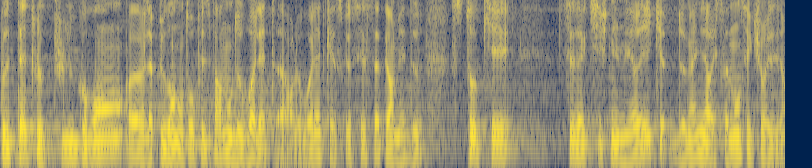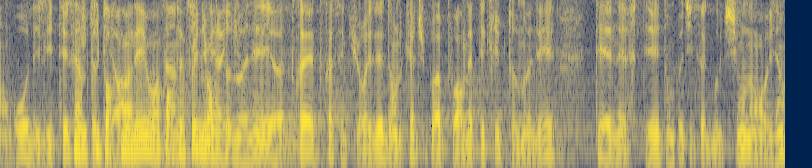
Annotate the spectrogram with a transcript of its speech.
peut-être euh, la plus grande entreprise de wallet. Alors le wallet, qu'est-ce que c'est? Ça permet de stocker ces actifs numériques de manière extrêmement sécurisée. En gros, d'éviter C'est un petit porte-monnaie ou un portefeuille numérique. C'est un porte-monnaie euh, très, très sécurisé dans lequel tu pourras pouvoir mettre tes crypto-monnaies, tes NFT, ton petit sac Gucci, on en revient.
